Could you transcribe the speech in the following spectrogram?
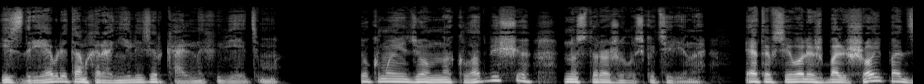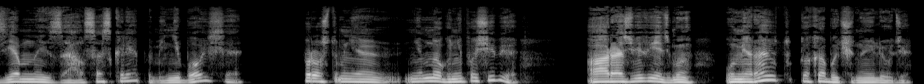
«Издревле там хоронили зеркальных ведьм». «Так мы идем на кладбище?» — насторожилась Катерина. «Это всего лишь большой подземный зал со склепами, не бойся». «Просто мне немного не по себе. А разве ведьмы умирают, как обычные люди?»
